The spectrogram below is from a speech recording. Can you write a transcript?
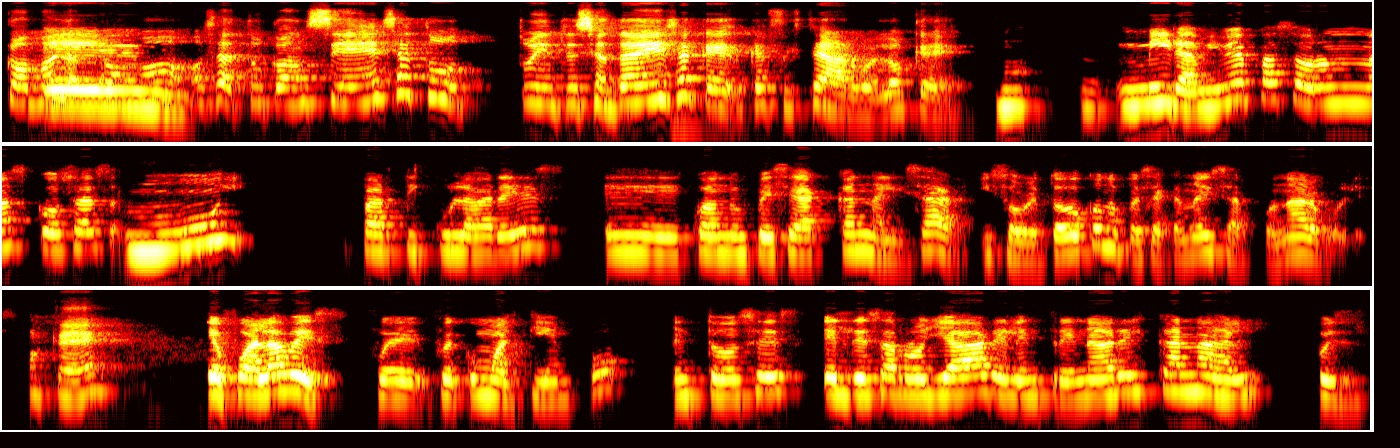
¿Cómo, em, o sea, tu conciencia, tu, tu, intuición te dice que, que fuiste árbol, ok? Mira, a mí me pasaron unas cosas muy particulares eh, cuando empecé a canalizar y sobre todo cuando empecé a canalizar con árboles. Ok. Que fue a la vez, fue, fue como al tiempo. Entonces, el desarrollar, el entrenar el canal, pues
